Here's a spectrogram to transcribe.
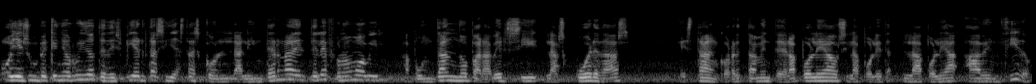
oyes un pequeño ruido, te despiertas y ya estás con la linterna del teléfono móvil apuntando para ver si las cuerdas están correctamente de la polea o si la polea, la polea ha vencido.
